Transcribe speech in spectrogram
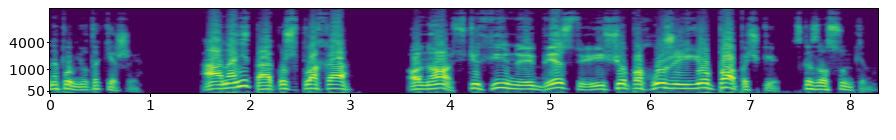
напомнил Такеши. А она не так уж плоха. Она стихийное бедствие, еще похуже ее папочки, сказал Сумкин.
